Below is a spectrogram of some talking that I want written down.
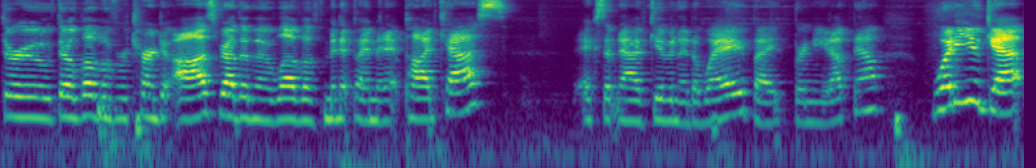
through their love of Return to Oz rather than their love of minute by minute podcasts. Except now I've given it away by bringing it up now. What do you get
